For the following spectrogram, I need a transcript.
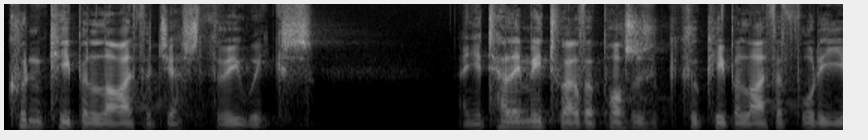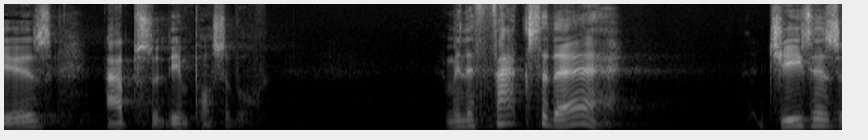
couldn't keep alive for just three weeks. And you're telling me 12 apostles could keep alive for 40 years? Absolutely impossible. I mean, the facts are there. Jesus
